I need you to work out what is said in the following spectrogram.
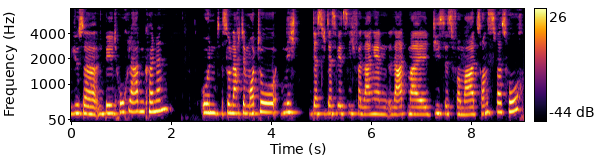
User ein Bild hochladen können und so nach dem Motto nicht dass, dass wir jetzt nicht verlangen, lad mal dieses Format sonst was hoch.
